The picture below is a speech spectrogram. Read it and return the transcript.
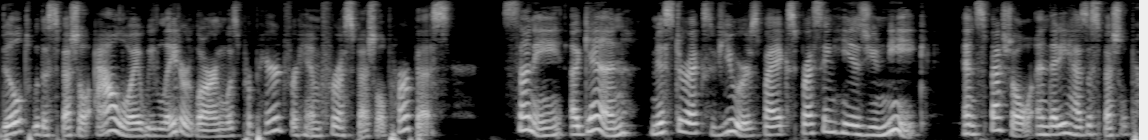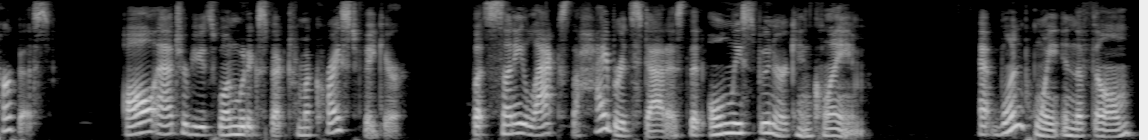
built with a special alloy we later learn was prepared for him for a special purpose. Sonny, again, misdirects viewers by expressing he is unique and special and that he has a special purpose. All attributes one would expect from a Christ figure but Sonny lacks the hybrid status that only Spooner can claim. At one point in the film,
